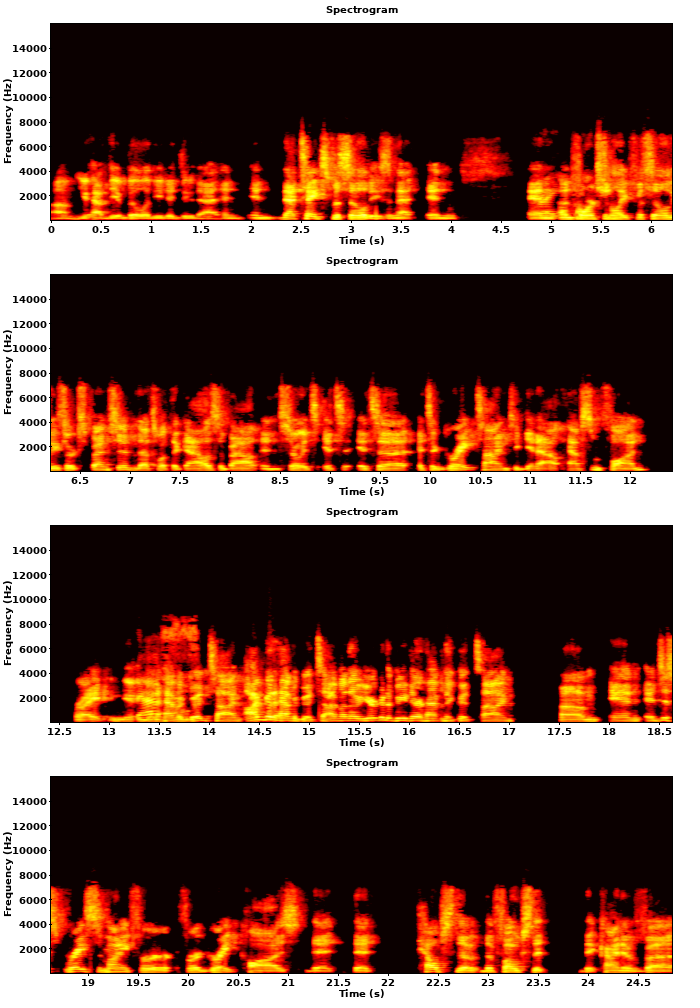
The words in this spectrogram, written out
um, you have the ability to do that, and and that takes facilities, and that and and right. unfortunately, facilities are expensive. That's what the gala is about, and so it's it's it's a it's a great time to get out, have some fun, right? You're gonna have a good time. I'm gonna have a good time. I know you're gonna be there having a good time, um, and and just raise some money for for a great cause that that helps the the folks that that kind of uh,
